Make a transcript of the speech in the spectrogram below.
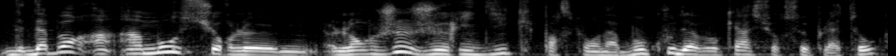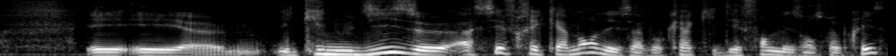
D'abord, un, mot sur l'enjeu juridique, parce qu'on a beaucoup d'avocats sur ce plateau, et, euh, qui nous disent assez fréquemment, des avocats qui défendent les entreprises,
